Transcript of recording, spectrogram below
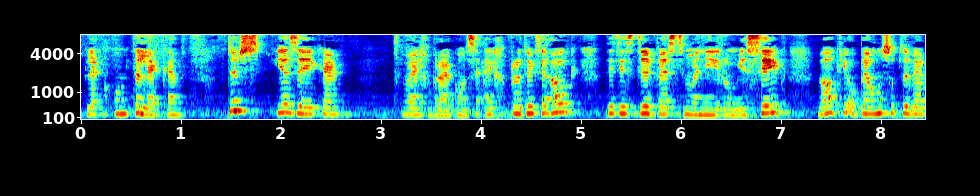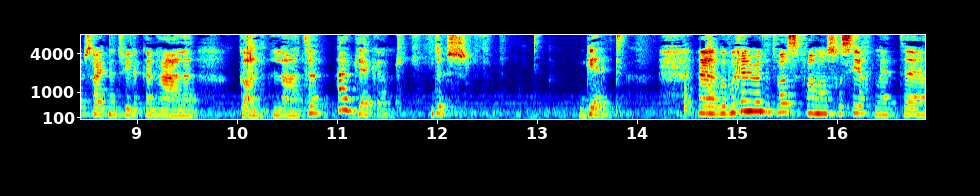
plek om te lekken. Dus jazeker, wij gebruiken onze eigen producten ook. Dit is de beste manier om je zeep, welke je ook bij ons op de website natuurlijk kan halen, kan laten uitlekken. Dus, get it. Uh, we beginnen met het wassen van ons gezicht met, uh,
